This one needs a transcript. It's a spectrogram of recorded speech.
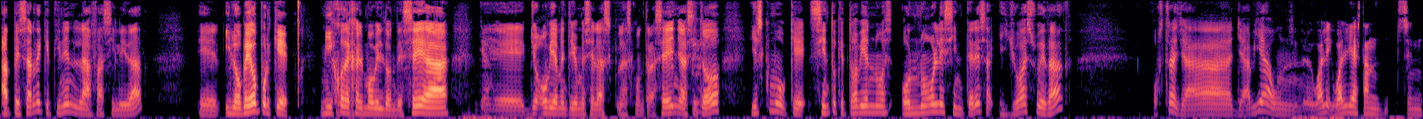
a pesar de que tienen la facilidad, eh, y lo veo porque mi hijo deja el móvil donde sea, eh, yo obviamente yo me sé las, las contraseñas y todo, y es como que siento que todavía no es, o no les interesa, y yo a su edad, ostras, ya, ya había un... Sí, pero igual, igual ya están sen-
